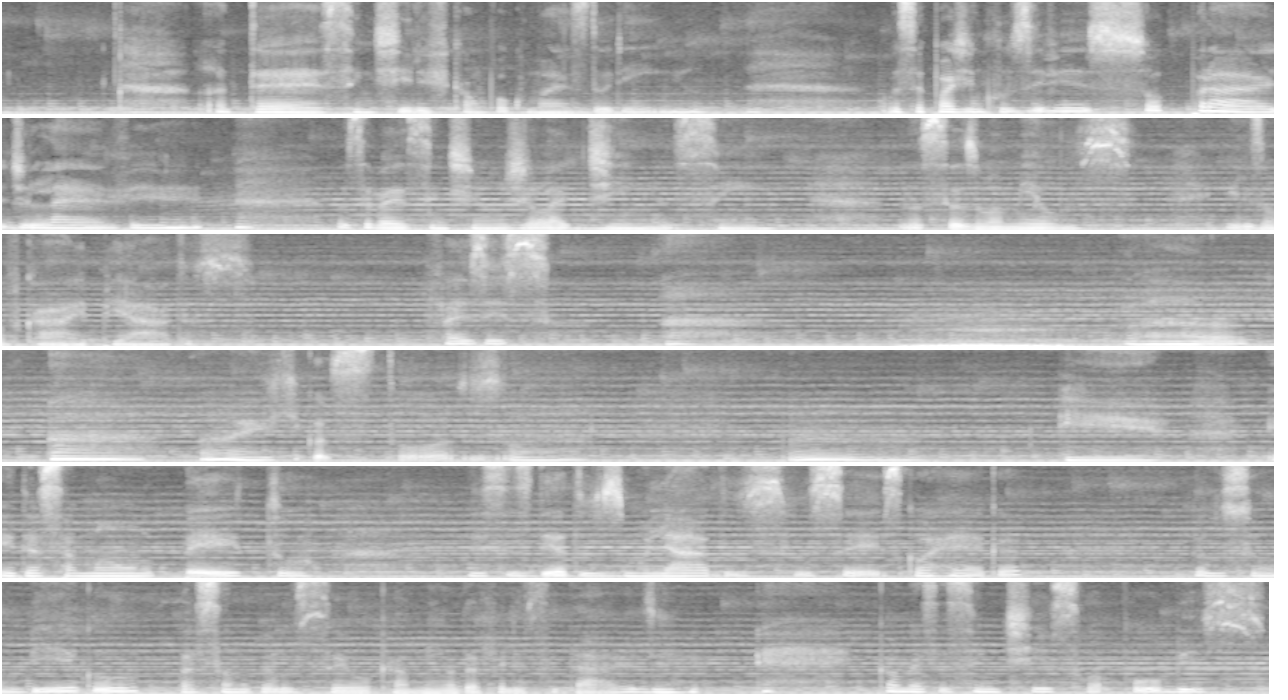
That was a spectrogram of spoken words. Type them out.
até sentir ele ficar um pouco mais durinho. Você pode inclusive soprar de leve. Você vai sentir um geladinho assim nos seus mamilos, eles vão ficar arrepiados. Faz isso. Ah. Ah. Ai, que gostoso. Hum. E, e dessa mão no peito, desses dedos molhados, você escorrega pelo seu umbigo, passando pelo seu caminho da felicidade. Comece a sentir sua pubis,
